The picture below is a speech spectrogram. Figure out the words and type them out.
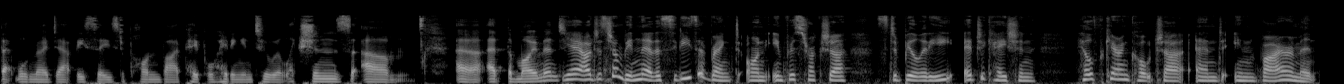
that will no doubt be seized upon by people heading into elections um, uh, at the moment. Yeah, I'll just jump in there. The cities are ranked on infrastructure, stability, education, healthcare and culture, and environment.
